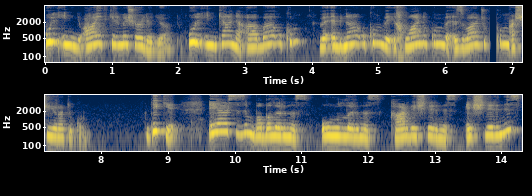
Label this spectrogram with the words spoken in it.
Ul in, ayet kelime şöyle diyor. Ul inkâne âbâukum ve ebnâukum ve ihvânukum ve ezvâcukum aşiretukum. De ki eğer sizin babalarınız, oğullarınız, kardeşleriniz, eşleriniz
